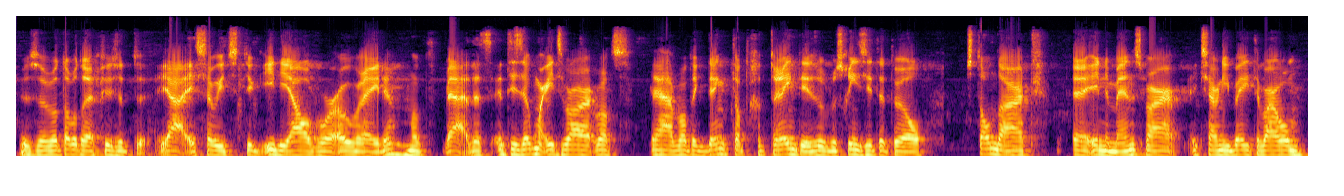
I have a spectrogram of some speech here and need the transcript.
Dus uh, wat dat betreft is het ja, is zoiets natuurlijk ideaal voor overheden. Want ja, dat, het is ook maar iets waar, wat, ja, wat ik denk dat getraind is. Of misschien zit het wel standaard in de mens. Maar ik zou niet weten waarom.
